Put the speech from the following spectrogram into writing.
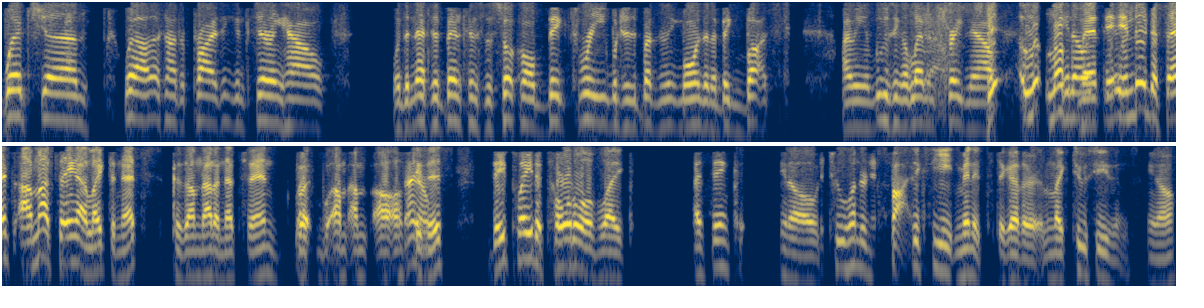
Which, um, well, that's not surprising considering how what the Nets have been since the so-called Big Three, which is nothing more than a big bust. I mean, losing 11 Yeah. straight now. They- look, look, you know, man. In their defense, I'm not saying I like the Nets because I'm not a Nets fan, but I'm, I'm, I'll say this: they played a total of like, I think, you know, 268 minutes together in like two seasons. You know,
